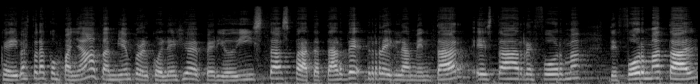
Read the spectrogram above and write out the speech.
que iba a estar acompañada también por el Colegio de Periodistas para tratar de reglamentar esta reforma de forma tal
